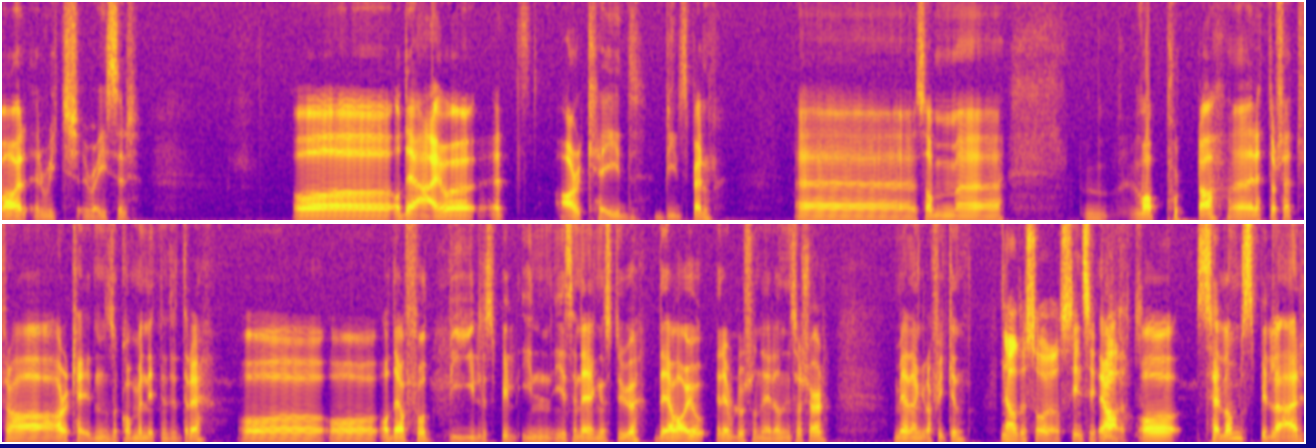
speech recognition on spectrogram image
var Rich Racer. Og, og det er jo et arcade bilspill. Eh, som eh, var porta eh, rett og slett fra Arcaden som kom i 1993. Og, og, og det å få et bilspill inn i sin egen stue, det var jo revolusjonerende i seg sjøl, med den grafikken. Ja, det så jo sinnssykt Ja, ut. og selv om spillet er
